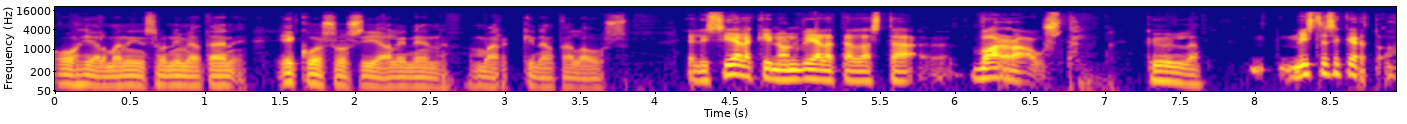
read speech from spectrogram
ohjelma, niin se on nimeltään ekososiaalinen markkinatalous. Eli sielläkin on vielä tällaista varausta. Kyllä. Mistä se kertoo?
